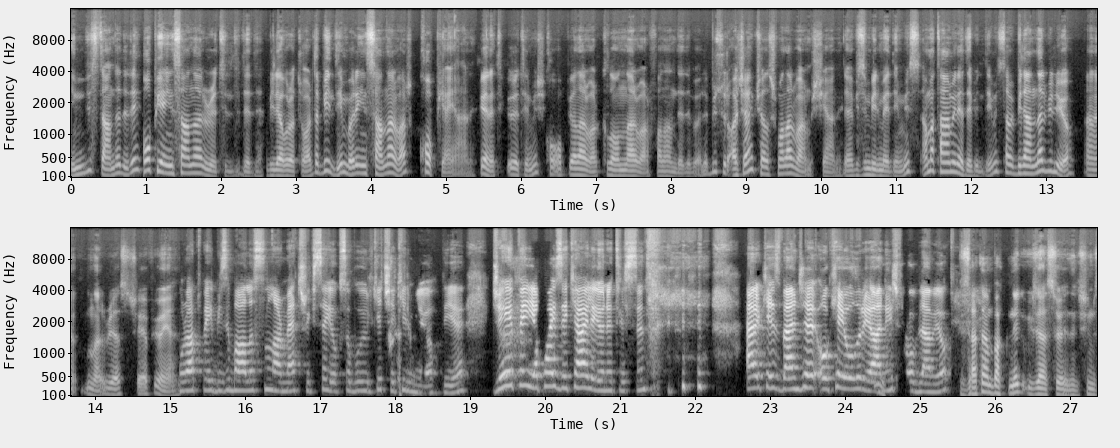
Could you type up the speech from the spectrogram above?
Hindistan'da dedi kopya insanlar üretildi dedi bir laboratuvarda. Bildiğim böyle insanlar var. Kopya yani. Genetik üretilmiş kopyalar var, klonlar var falan dedi böyle. Bir sürü acayip çalışmalar varmış yani. yani bizim bilmediğimiz ama tahmin edebildiğimiz. Tabii bilenler biliyor. Yani bunlar biraz şey yapıyor yani. Murat Bey bizi bağlasınlar Matrix'e yoksa bu ülke çekilmiyor diye. CHP yapay zeka ile yönetilsin. herkes bence okey olur yani hiç problem yok. Zaten bak ne güzel söyledin. Şimdi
